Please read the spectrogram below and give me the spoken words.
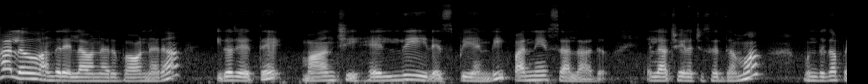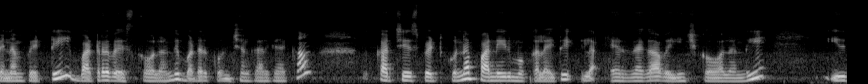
హలో అందరు ఎలా ఉన్నారు? బాగున్నారా? ఈరోజు అయితే మంచి హెల్దీ రెసిపీ అండి పన్నీర్ సలాడ్. ఎలా చేయాలో చూసేద్దామా? ముందుగా పెనం పెట్టి బటర్ వేసుకోవాలండి. బటర్ కొంచెం కరిగాక కట్ చేసి పెట్టుకున్న పన్నీర్ ముక్కలు అయితే ఇలా ఎర్రగా వేయించుకోవాలండి. ఇది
